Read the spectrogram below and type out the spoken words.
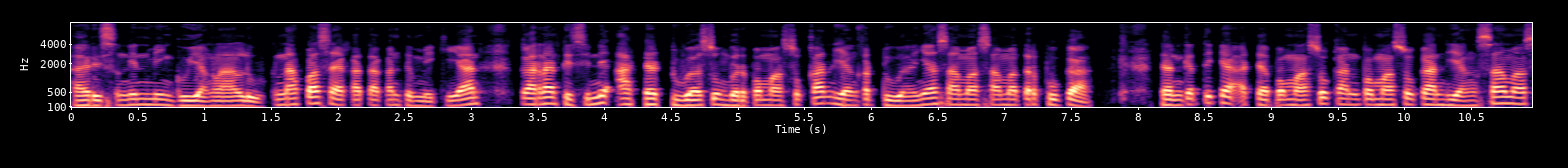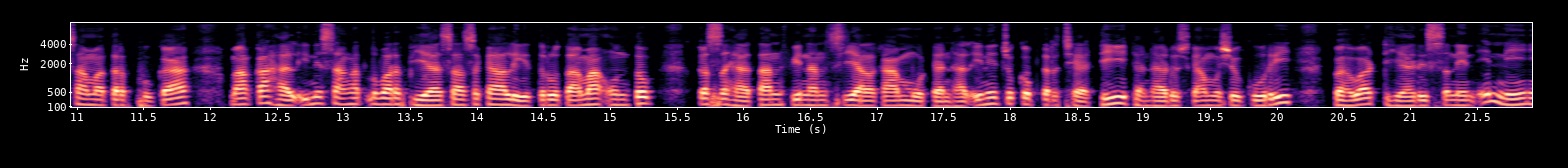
hari Senin minggu yang lalu. Kenapa saya katakan demikian? Karena di sini ada dua sumber pemasukan yang keduanya sama-sama terbuka. Dan ketika ada pemasukan-pemasukan yang sama-sama terbuka, maka hal ini sangat luar biasa sekali, terutama untuk kesehatan finansial kamu. Dan hal ini cukup terjadi dan harus kamu syukuri bahwa di hari Senin ini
